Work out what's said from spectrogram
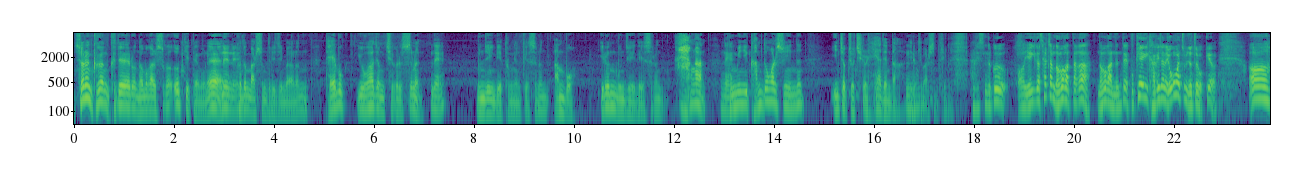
저는 그건 그대로 넘어갈 수가 없기 때문에 네네. 거듭 말씀드리지만은 대북 유화 정책을 쓰는 네. 문재인 대통령께서는 안보 이런 문제에 대해서는 강한 네. 국민이 감동할 수 있는 인적 조치를 해야 된다 음. 이렇게 말씀드립니다. 알겠습니다. 그 어, 얘기가 살짝 넘어갔다가 넘어갔는데 국회 얘기 가기 전에 요것만 좀 여쭤볼게요. 어,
